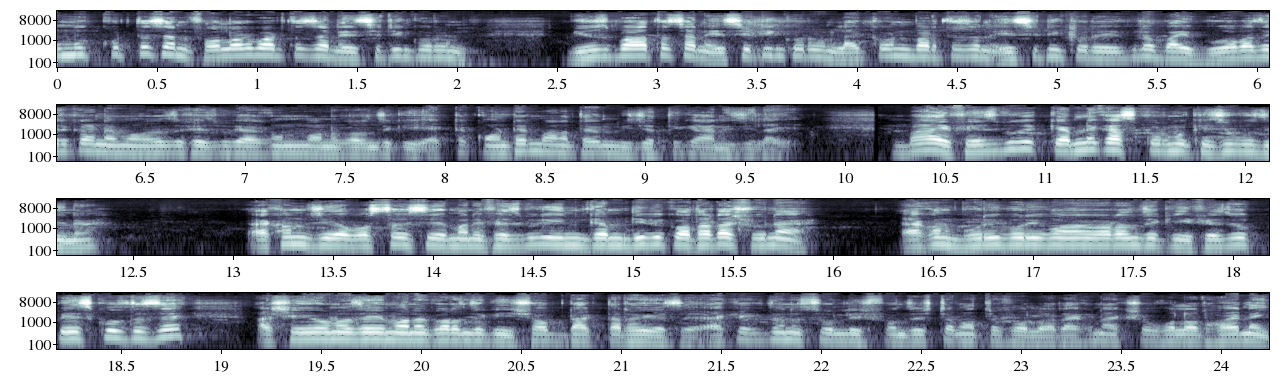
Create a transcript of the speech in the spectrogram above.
অমুক করতে চান ফলোয়ার বাড়তে চান এই সেটিং করুন ভিউজ বাড়াতে চান এই সেটিং করুন লাইক কমেন্ট বাড়তে চান এই সেটিং করে, এগুলো ভাই ভুয়াবাজের কারণে মনে হচ্ছে ফেসবুকে এখন মনে করেন যে কি, একটা কন্টেন্ট বানাতে এখন নিজের থেকে আনিজি লাগে। ভাই ফেসবুকে কেমনে কাজ করব কিছু বুঝি না। এখন যে অবস্থা হয়েছে মানে ফেসবুকে ইনকাম দিবে কথাটা শুনা, এখন বুড়ি বুড়ি মনে করেন যে কি ফেসবুক পেজ খুলতেছে, আর সেই অনুযায়ী মনে করেন যে কি, সব ডাক্তার হয়ে গেছে। এক একজনের চল্লিশ, পঞ্চাশটা মাত্র ফলোয়ার এখন একশো ফলোয়ার হয় নাই।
